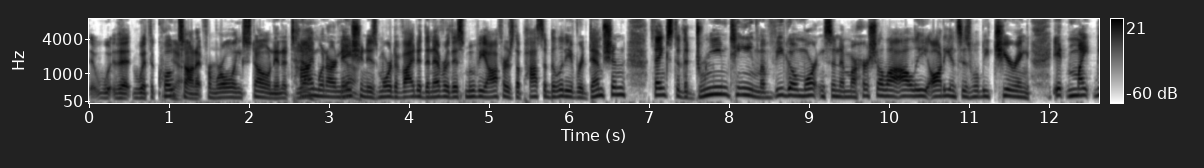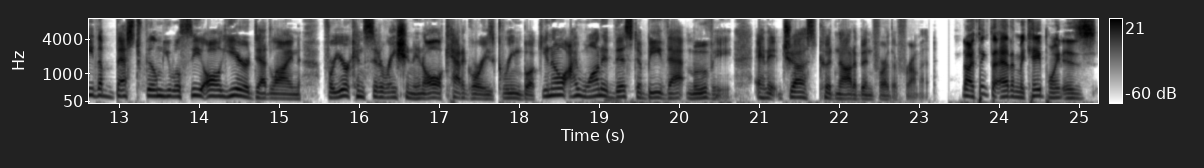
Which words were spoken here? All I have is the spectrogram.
w- that with the quotes on it from Rolling Stone. In a time when our yeah. nation is more divided than ever, this movie offers the possibility of redemption. Thanks to the dream team of Viggo Mortensen and Mahershala Ali, audiences will be cheering. It might be the best film you will see all year. Deadline for your consideration in all categories. Green Book. You know, I wanted this to be that movie, and it just could not have been further from it. No, I think the Adam McKay point is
